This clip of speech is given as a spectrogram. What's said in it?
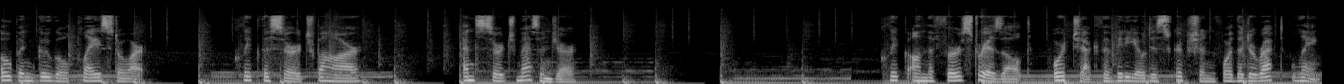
Open Google Play Store. Click the search bar and search Messenger. Click on the first result, or check the video description for the direct link.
